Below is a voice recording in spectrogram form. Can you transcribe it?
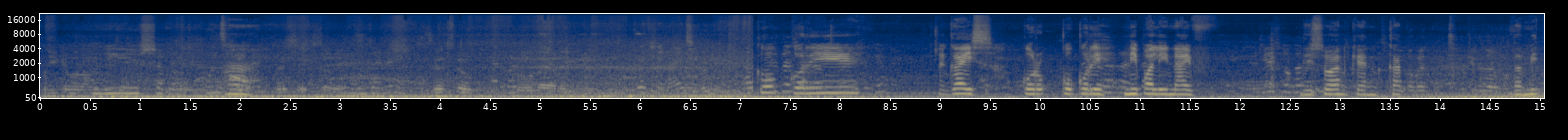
Kukuri souvenir. Ah. Kukuri. Guys, kukuri Nepali knife. This one can cut the meat.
